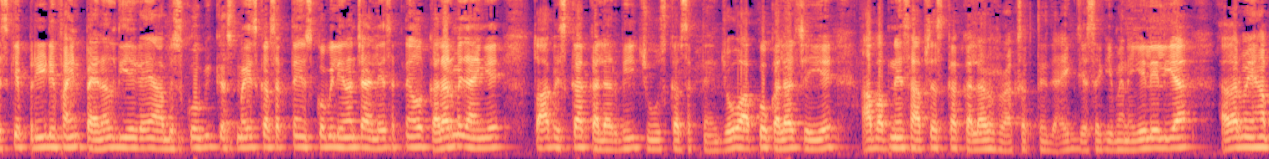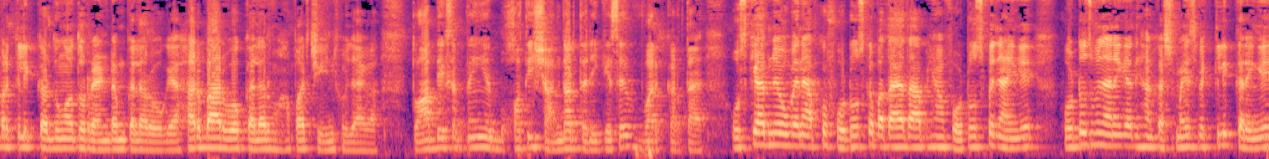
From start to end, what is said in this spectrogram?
इसके प्री डिफाइंड पैनल दिए गए आप इसको भी कस्टमाइज कर सकते हैं, इसको भी लेना चाहे, ले सकते हैं और कलर में जाएँगे तो आप इसका कलर भी चूज़ कर सकते हैं। जो आपको कलर चाहिए, आप अपने हिसाब से इसका कलर रख सकते हैं जैसे कि मैंने ये ले लिया। अगर मैं यहाँ पर क्लिक कर दूँगा तो रैंडम कलर हो गया। हर बार वो कलर वहाँ पर चेंज हो जाएगा। तो आप देख सकते हैं, ये बहुत ही शानदार तरीके से वर्क करता है। उसके बाद में जो मैंने आपको फ़ोटोज़ का बताया था, आप यहाँ फ़ोटोज़ पे जाएँगे। फ़ोटोज़ में जाने के बाद यहाँ कस्टमाइज पे क्लिक करेंगे।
